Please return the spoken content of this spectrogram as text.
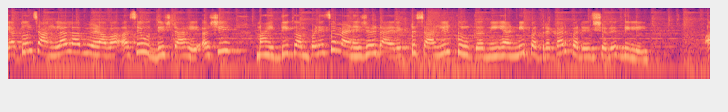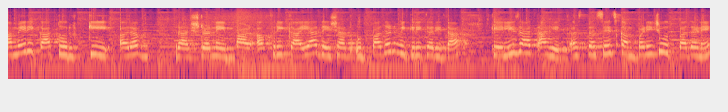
यातून चांगला लाभ मिळावा असे उद्दिष्ट आहे अशी माहिती कंपनीचे मॅनेजर डायरेक्टर साहिल कुलकर्णी यांनी पत्रकार परिषदेत दिली. अमेरिका तुर्की अरब राष्ट्र नेपाळ आफ्रिका या देशात उत्पादन विक्रीकरिता केली जात आहेत. अस- तसेच कंपनीची उत्पादने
